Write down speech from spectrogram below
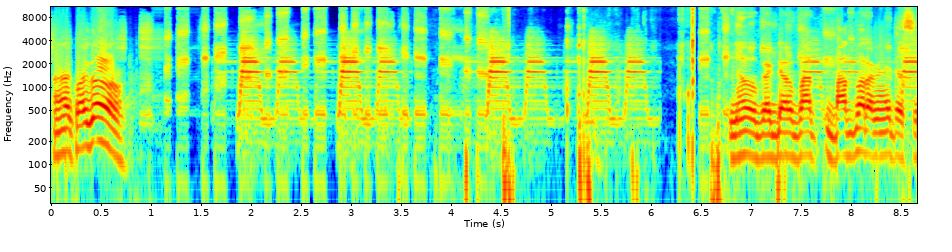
Ah, qual é o? নো ব্যাগটা বাদ বাদ বার আমি আইতাছি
